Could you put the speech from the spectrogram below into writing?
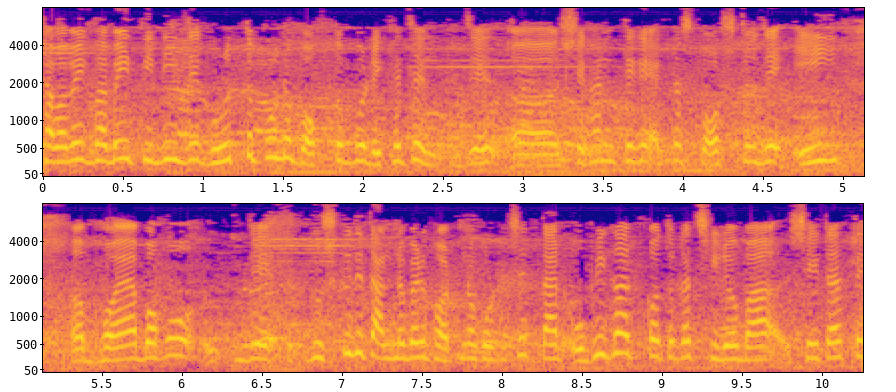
স্বাভাবিকভাবেই তিনি যে গুরুত্বপূর্ণ বক্তব্য রেখেছেন যে সেখান থেকে একটা স্পষ্ট যে এই ভয়াবহ যে দুষ্কৃতি তাণ্ডবের ঘটনা ঘটেছে, তার অভিঘাত কতটা ছিল বা সেটাতে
